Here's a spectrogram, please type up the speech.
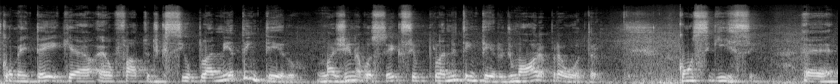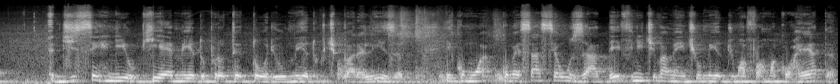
comentei, que é, é o fato de que se o planeta inteiro, imagina você que se o planeta inteiro, de uma hora para outra, conseguisse é, discernir o que é medo protetor e o medo que te paralisa e como, começasse a usar definitivamente o medo de uma forma correta,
